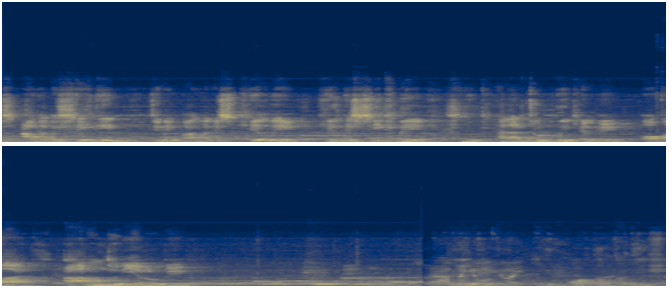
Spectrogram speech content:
বাংলাদেশ আগামী সেই দিন যেদিন বাংলাদেশ খেলবে খেলতে শিখবে শুধু খেলার জন্যই খেলবে অপার আনন্দ নিয়ে লড়বে আপনাকে বলছি ভাই important tradition.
